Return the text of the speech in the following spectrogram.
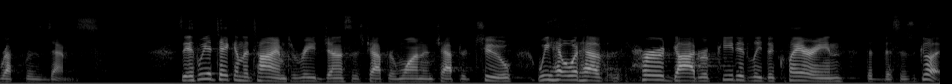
represents. See, if we had taken the time to read Genesis chapter 1 and chapter 2, we would have heard God repeatedly declaring that this is good.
